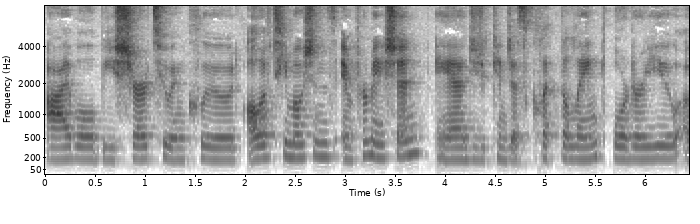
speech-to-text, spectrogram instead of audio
i will be sure to include all of t-motion's information and you can just click the link order you a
